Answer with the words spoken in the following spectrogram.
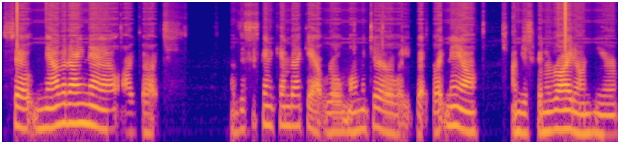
So now that I know I've got, this is going to come back out real momentarily, but right now I'm just going to write on here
